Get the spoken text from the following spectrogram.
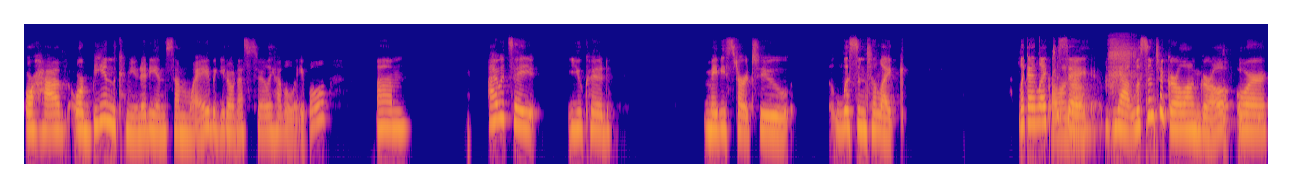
or have or be in the community in some way but you don't necessarily have a label um i would say you could maybe start to listen to like like i like Girl to say Girl. yeah listen to girl on girl or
